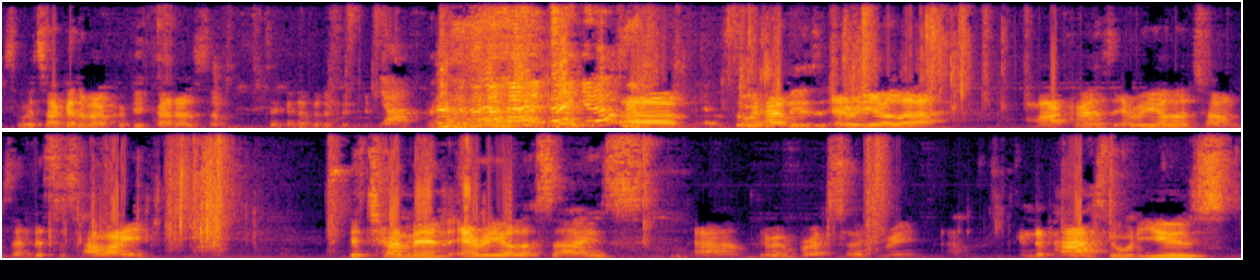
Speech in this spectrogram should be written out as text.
So we're talking about cookie cutters. I'm taking a bit of video. Yeah. Take it over. Um, so we have these areola markers, areolatomes, and this is how I determine areola size um, during breast surgery. Um, in the past, we would use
